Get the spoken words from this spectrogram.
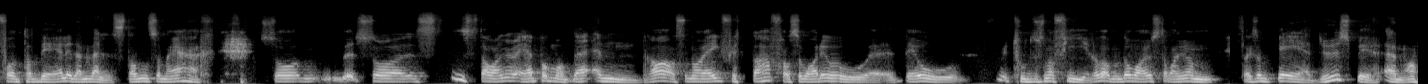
får ta del i den velstanden som er her. Så, så Stavanger er på en måte endra. Altså, når jeg flytta herfra, så var det jo det er jo i 2004, da, men da var jo Stavanger en slags sånn bedehusby ennå.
